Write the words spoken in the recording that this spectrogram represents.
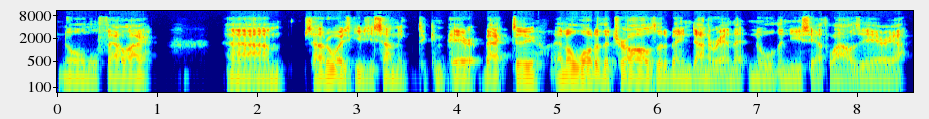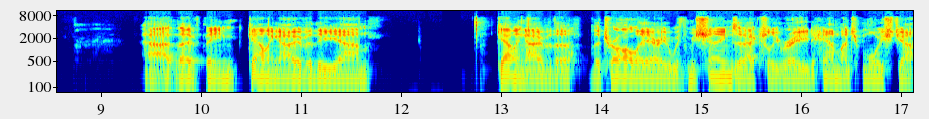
normal fallow. Um, so it always gives you something to compare it back to. And a lot of the trials that have been done around that northern New South Wales area, uh, they've been going over the um, going over the, the trial area with machines that actually read how much moisture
